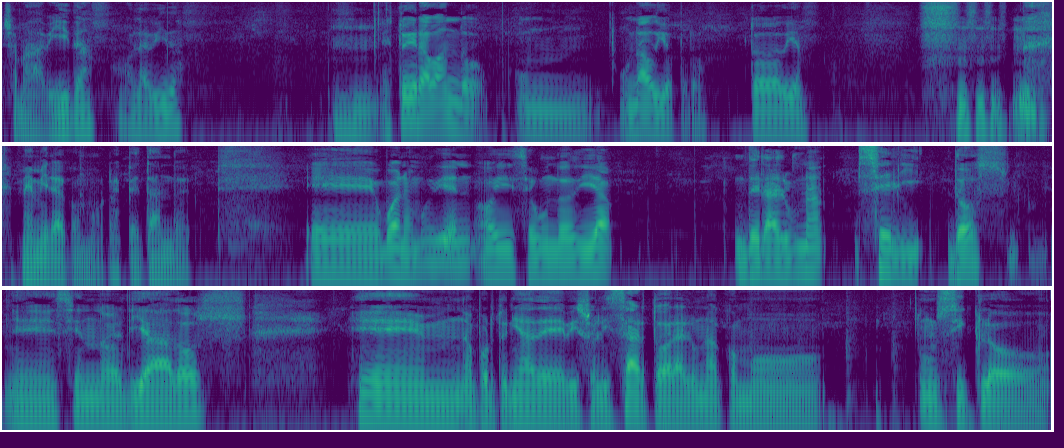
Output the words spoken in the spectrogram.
llamada Vida. Hola Vida. Estoy grabando un, un audio, pero todo bien. Me mira como respetando. Eh, bueno, muy bien. Hoy segundo día de la luna Celi 2, eh, siendo el día 2 eh, oportunidad de visualizar toda la luna como un ciclo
